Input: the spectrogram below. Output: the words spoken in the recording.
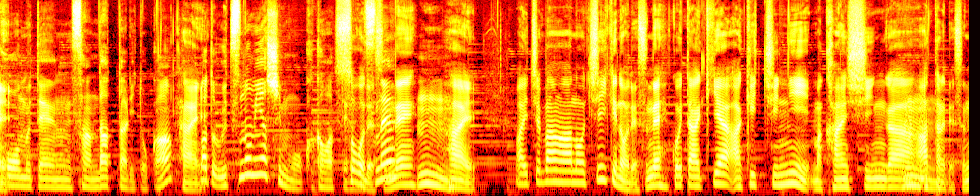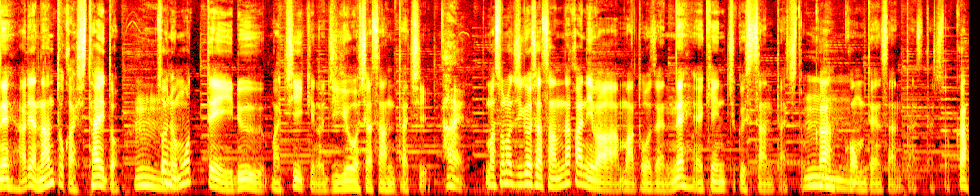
工務店さんだったりとか、はい、あと宇都宮市も関わってるんですね。そうですね、うん、はい。まあ、一番あの地域のですねこういった空き家空き地にまあ関心があったらですね、うん、あるいは何とかしたいと、うん、そういうのを持っているまあ地域の事業者さんたち、はい、まあその事業者さんの中にはまあ当然ね建築士さんたちとか、工務店さんたちとか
